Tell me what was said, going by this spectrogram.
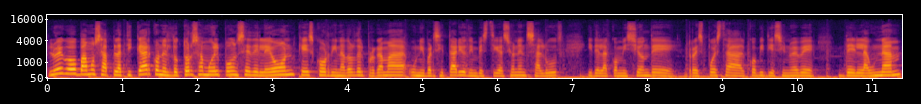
Luego vamos a platicar con el doctor Samuel Ponce de León, que es coordinador del Programa Universitario de Investigación en Salud y de la Comisión de Respuesta al COVID-19 de la UNAM.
